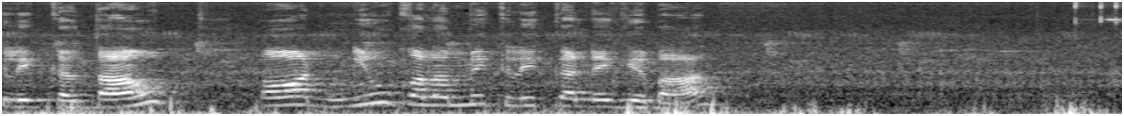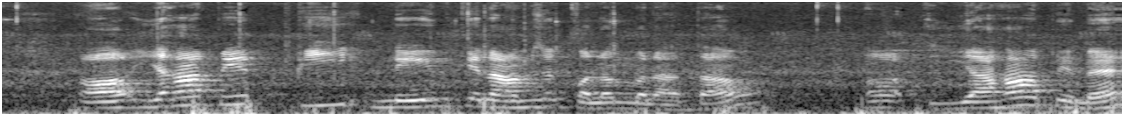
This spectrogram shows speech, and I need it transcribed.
क्लिक करता हूँ और न्यू कॉलम में क्लिक करने के बाद यहाँ पे पी नेम के नाम से कॉलम बनाता हूँ, और यहाँ पे मैं,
